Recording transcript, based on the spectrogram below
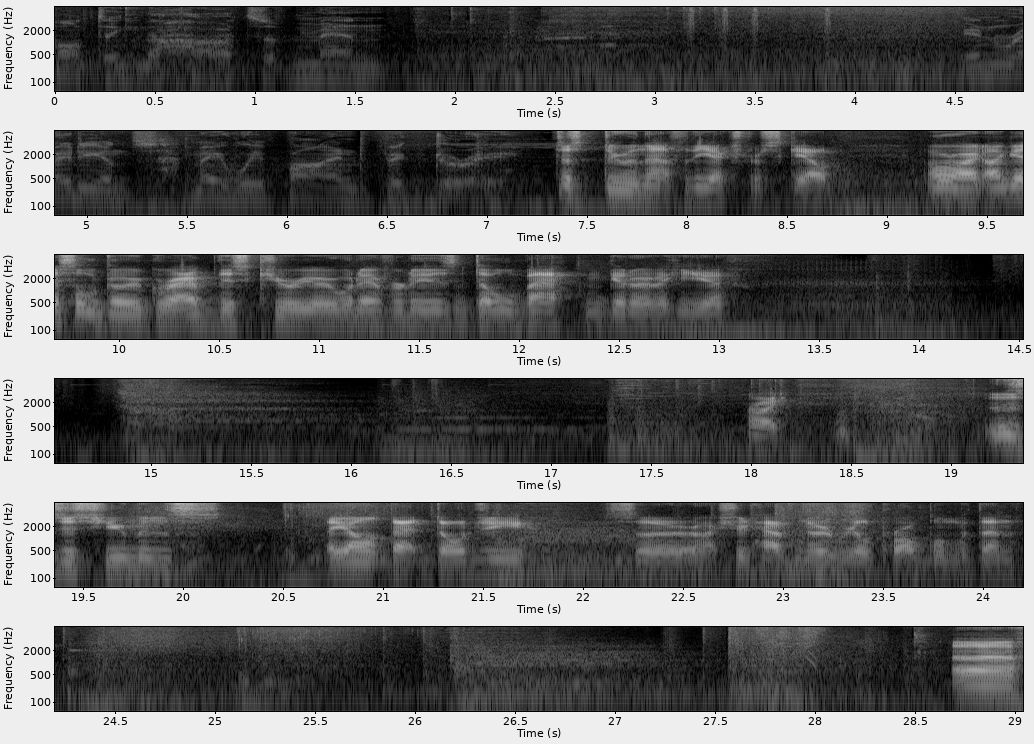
haunting the hearts of men. In radiance, may we find victory. Just doing that for the extra scout. Alright, I guess I'll go grab this curio, whatever it is, and double back and get over here. Right. This is just humans. They aren't that dodgy, so I should have no real problem with them. Uh,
